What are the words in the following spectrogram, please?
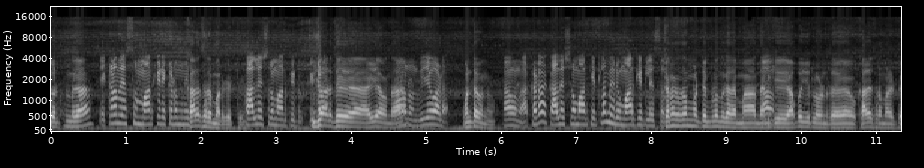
గడుతుందిగా ఎక్కడ వేస్తారు మార్కెట్? ఎక్కడ ఉంది? Kaleshwaram market. Kaleshwara market. Vijayawada idea ఉందా? అవును విజయవాడ. వన్ టౌన్ అవును అక్కడ కాళేశ్వర మార్కెట్లో మీరు మార్కెట్లో వేస్తారు. కనకదమ్మ టెంపుల్ ఉంది కదమ్మా దానికి ఆపోజిట్లో ఉంటుంది కాళేశ్వరం మార్కెట్.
